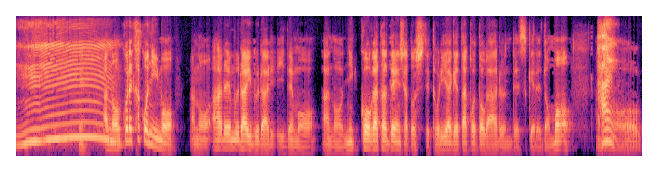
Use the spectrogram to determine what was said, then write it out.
うーん。あのこれ過去にもあの RM ライブラリーでもあの日光型電車として取り上げたことがあるんですけれども、あのこ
